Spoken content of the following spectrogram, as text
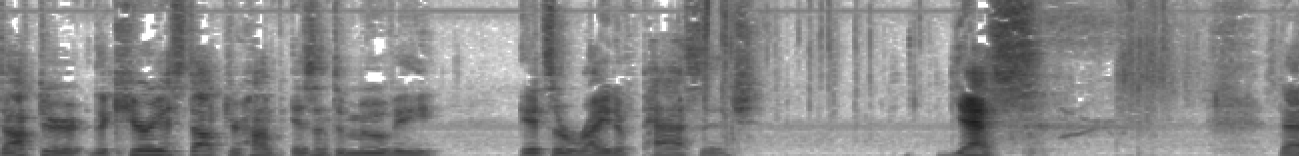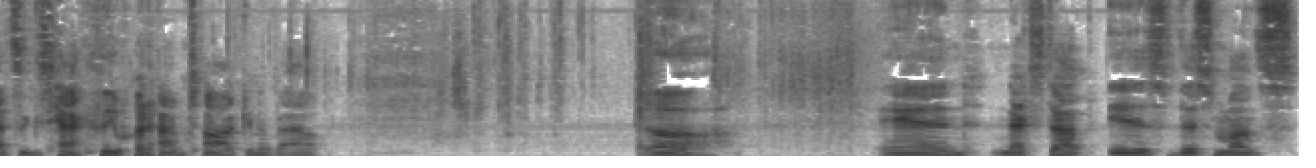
Doctor The Curious Dr. Hump isn't a movie. It's a rite of passage. Yes. That's exactly what I'm talking about. Ugh. And next up is this month's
